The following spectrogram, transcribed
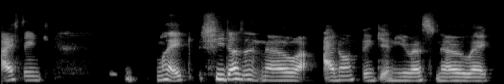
I think like she doesn't know. I don't think any of us know. Like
